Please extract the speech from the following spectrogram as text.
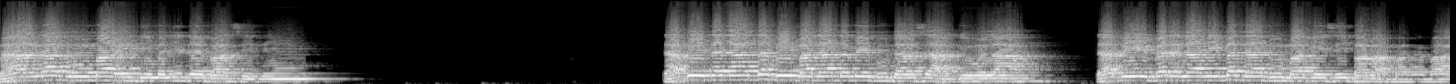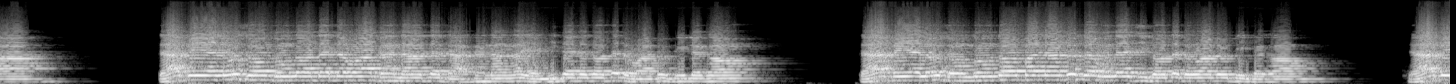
မင်္ဂကုမဟိတိမညစ်စေပါစင်နိ သဗ္ဗေတနာသဗ္ဗေပါဏသမေဘုဒ္ဓသကိဝလာသဗ္ဗေပတနာနိပတ္တတုမာကိစိဘာဝမဂမသဗ္ဗေအလုံးစုံကုန်သောတတဝါခန္ဓာတတ္တခန္ဓာငါရဲ့ဤတတသောတတဝါတို့ဒီ၎င်းသဗ္ဗေအလုံးစုံကုန်သောပါဏတုတ္တဝိနရှိသောတတဝါတို့ဒီ၎င်းသဗ္ဗေ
